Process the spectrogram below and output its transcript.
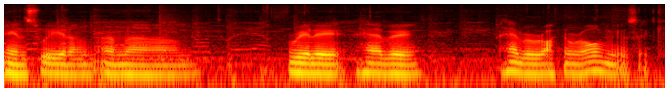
in Sweden and um, really heavy, heavy rock and roll music.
